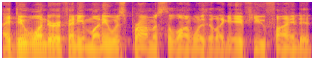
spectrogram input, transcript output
I do wonder if any money was promised along with it. Like if you find it,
